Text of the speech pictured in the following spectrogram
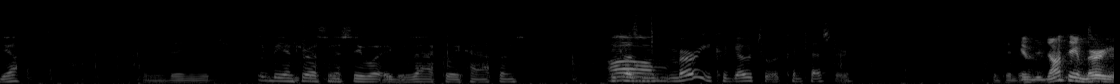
Some lineage. It'll some be future interesting to see what maybe. exactly happens. Because Um, Murray could go to a contester. Contender. if Dejounte Murray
